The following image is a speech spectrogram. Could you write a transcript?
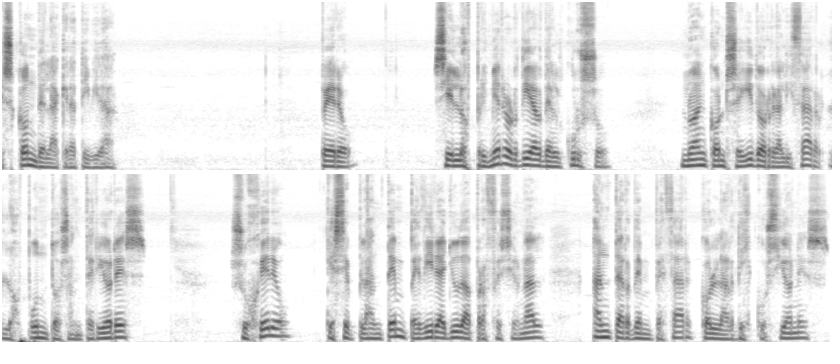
esconde la creatividad. Pero, si en los primeros días del curso no han conseguido realizar los puntos anteriores, sugiero que se planteen pedir ayuda profesional antes de empezar con las discusiones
